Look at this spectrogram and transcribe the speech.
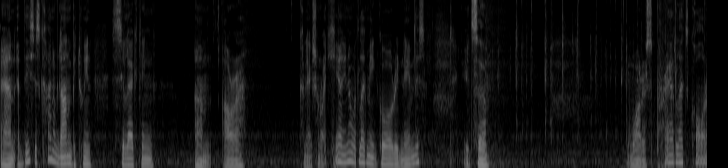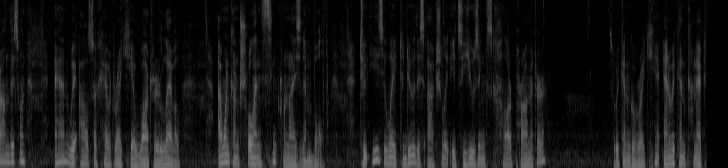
And this is kind of done between selecting um, our connection right here you know what let me go rename this. It's a water spread let's call around this one. And we also have it right here water level. I want control and synchronize them both. To easy way to do this actually it's using scalar parameter. So we can go right here and we can connect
